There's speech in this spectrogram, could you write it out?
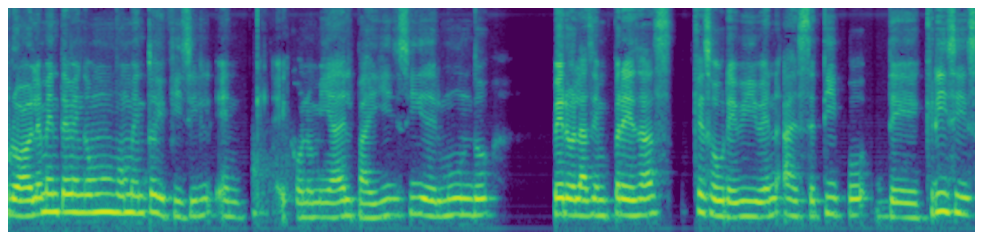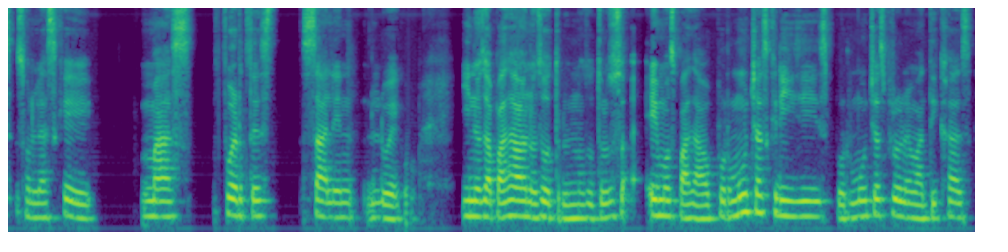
probablemente venga un momento difícil en economía del país y del mundo, pero las empresas que sobreviven a este tipo de crisis son las que más fuertes salen luego. Y nos ha pasado a nosotros. Nosotros hemos pasado por muchas crisis, por muchas problemáticas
